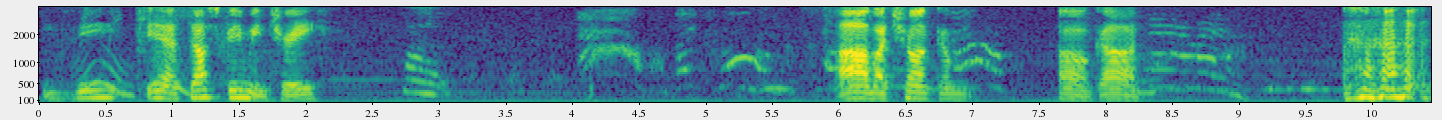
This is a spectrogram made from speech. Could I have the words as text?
the, screaming, yeah, stop screaming, tree. Hey. Ah, my trunk. I'm. Oh God.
